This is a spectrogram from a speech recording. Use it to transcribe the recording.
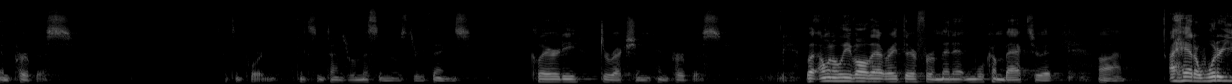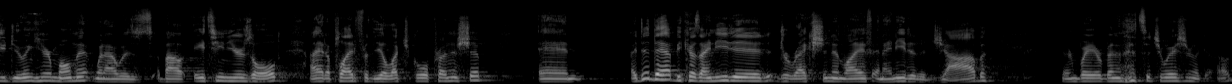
and purpose. That's important. Think sometimes we're missing those three things clarity, direction, and purpose. But I want to leave all that right there for a minute and we'll come back to it. Uh, I had a what are you doing here moment when I was about 18 years old. I had applied for the electrical apprenticeship, and I did that because I needed direction in life and I needed a job. Anybody ever been in that situation? Like, I'll,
